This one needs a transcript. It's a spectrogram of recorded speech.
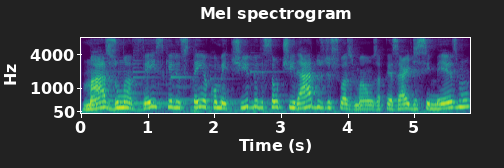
Mas uma vez que ele os tenha cometido, eles são tirados de suas mãos, apesar de si mesmo,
